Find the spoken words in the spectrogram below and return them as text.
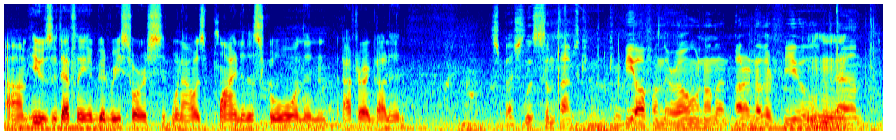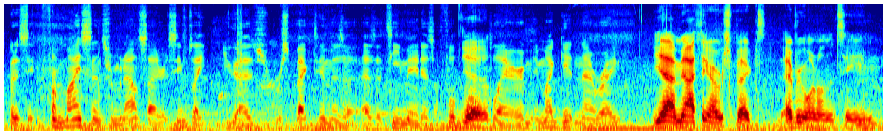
um, he was definitely a good resource when I was applying to the school, and then after I got in. specialists sometimes can, can be off on their own on, a, on another field Mhm. um, but from my sense from an outsider it seems like you guys respect him as a, as a teammate as a football Yeah. player am, i getting that right Yeah, I mean, I think I respect everyone on the team,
